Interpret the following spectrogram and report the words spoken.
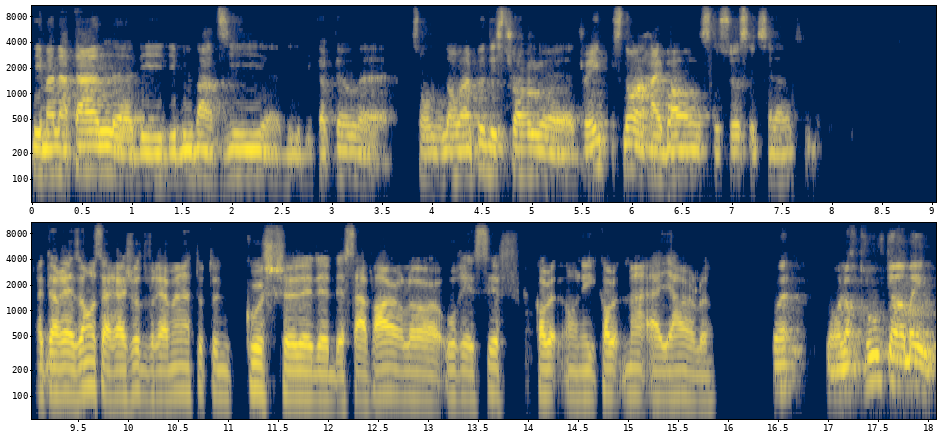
des Manhattan, des, des boulevardiers, des, cocktails qui sont normalement un peu des strong drinks. Sinon, en highball, c'est ça, c'est excellent. Tu as raison, ça rajoute vraiment toute une couche de, saveur là, au récif. On est complètement ailleurs. Oui, on le retrouve quand même.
